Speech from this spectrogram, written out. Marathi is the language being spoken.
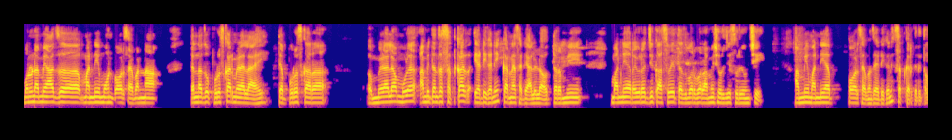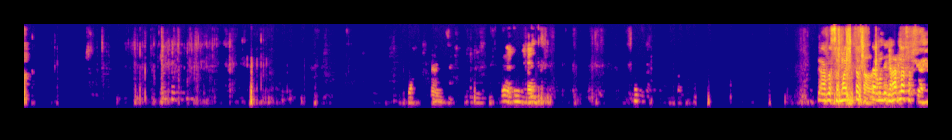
म्हणून आम्ही आज माननीय मोहन पवार साहेबांना त्यांना जो पुरस्कार मिळाला आहे त्या पुरस्कारा मिळाल्यामुळे आम्ही त्यांचा सत्कार या ठिकाणी करण्यासाठी आलेलो आहोत. तर मी माननीय रविराजजी कासवे त्याचबरोबर रामेश्वरजी सूर्यवंशी आम्ही माननीय पवार साहेबांचा या ठिकाणी सत्कार करीत आहोत. आपला समाजाचा सत्कार म्हणजे घरातला सत्कार.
